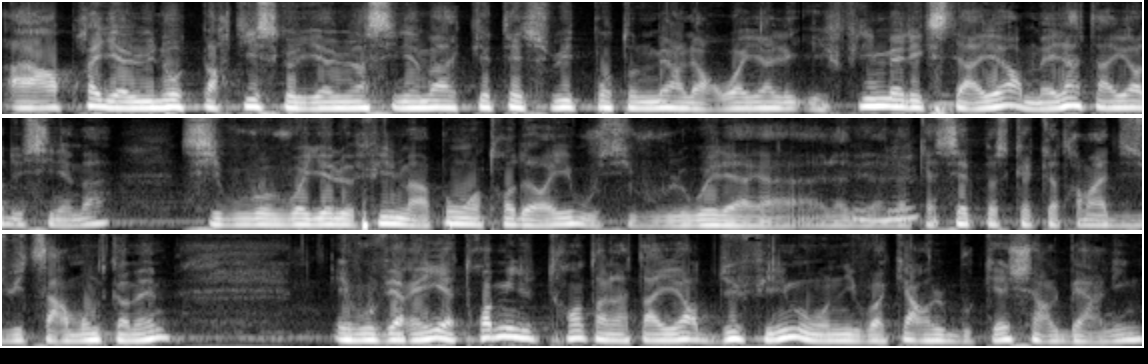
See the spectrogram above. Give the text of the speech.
alors après, il y a eu une autre partie, parce qu'il y a eu un cinéma qui était celui de Ponton-de-Mer, le Royal. Il filmait l'extérieur, mais l'intérieur du cinéma, si vous voyez le film Un pont entre deux rives, ou si vous louez la, la- la cassette, parce que 98, ça remonte quand même, et vous verrez, il y a 3 minutes 30 à l'intérieur du film, où on y voit Carole Bouquet, Charles Berling,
